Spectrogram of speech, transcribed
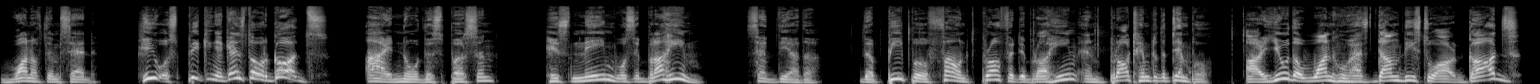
One of them said, He was speaking against our gods. I know this person. His name was Ibrahim, said the other. The people found Prophet Ibrahim and brought him to the temple. Are you the one who has done these to our gods?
